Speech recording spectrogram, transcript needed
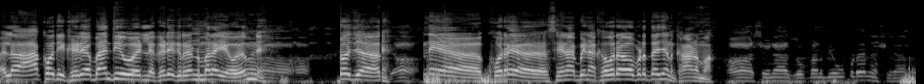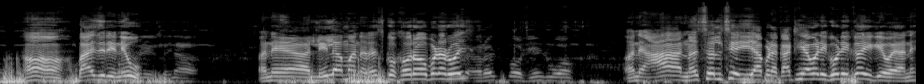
એટલે આખો દી ઘરે બાંધી હોય એટલે ઘડીક રન મરાઈ હોય એમને રોજ ને ખોરે શેણા બીણા ખવડાવવા પડતા છે ને ખાણમાં? હા બાજરી ને એવું? અને લીલામાં ને રસકો ખવડાવવો પડે રોજ? ઝીંઝવો અને આ નસલ છે એ આપણે કાઠિયાવાડી ઘોડી કઈ કહેવાય આને?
